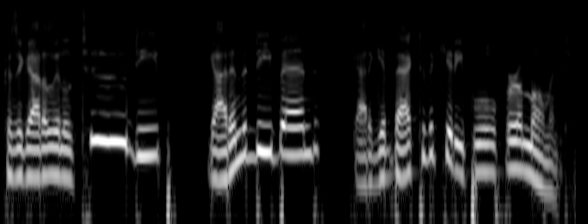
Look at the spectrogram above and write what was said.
because it got a little too deep, got in the deep end, got to get back to the kiddie pool for a moment.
